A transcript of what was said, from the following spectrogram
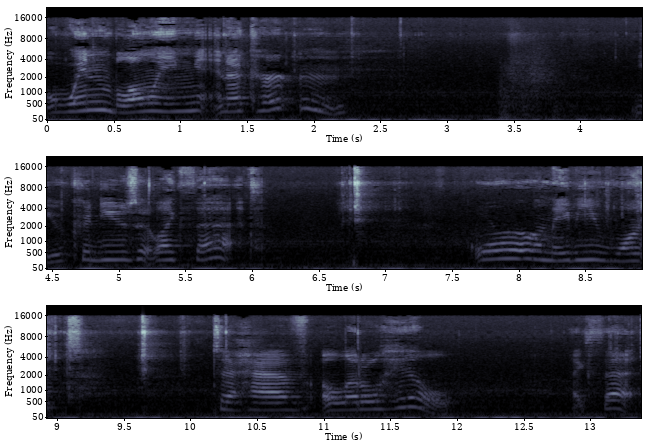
wind blowing in a curtain. You could use it like that. Or maybe you want to have a little hill like that.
